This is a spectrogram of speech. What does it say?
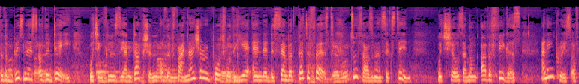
to the business of the day, which includes the adoption of the financial report for the year ended December 31st, 2016, which shows, among other figures, an increase of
